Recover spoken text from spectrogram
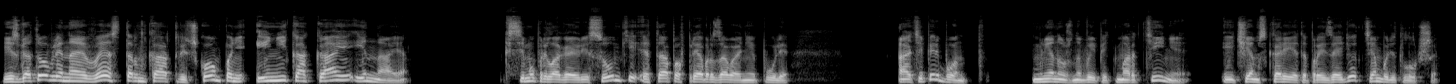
изготовленная Western Cartridge Company и никакая иная. К всему прилагаю рисунки этапов преобразования пули. А теперь, Бонд, мне нужно выпить мартини, и чем скорее это произойдет, тем будет лучше.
